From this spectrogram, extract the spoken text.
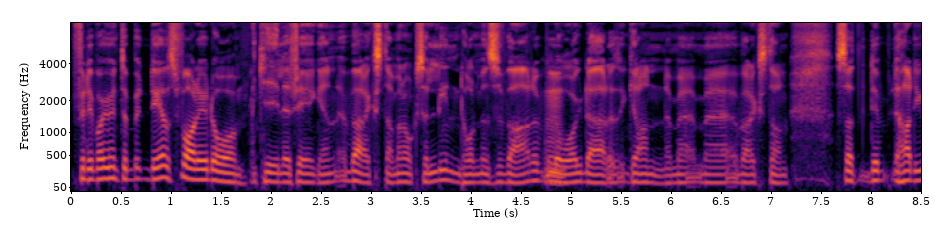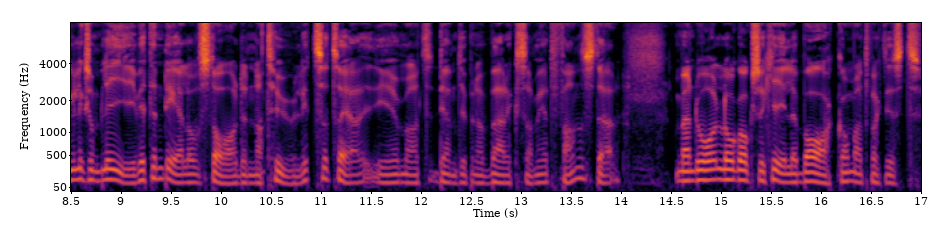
för det var ju inte, dels var det ju då Kielers egen verkstad men också Lindholmens varv Mm. låg där granne med, med verkstaden. Så att det, det hade ju liksom blivit en del av staden naturligt så att säga i och med att den typen av verksamhet fanns där. Men då låg också Kieler bakom att faktiskt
